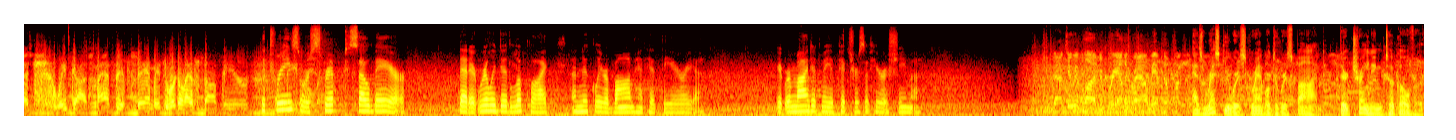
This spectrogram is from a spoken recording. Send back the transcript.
The dispatch, we've got massive damage. We're going to have to stop here. The trees were stripped so bare that it really did look like a nuclear bomb had hit the area. It reminded me of pictures of Hiroshima. Down two, we have a lot of debris on the ground. We have no As rescuers scrambled to respond, their training took over.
